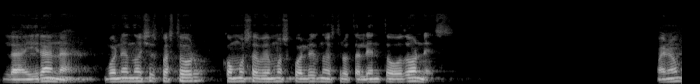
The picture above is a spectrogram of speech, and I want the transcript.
La Irana. Buenas noches, pastor. ¿Cómo sabemos cuál es nuestro talento o dones? Bueno,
